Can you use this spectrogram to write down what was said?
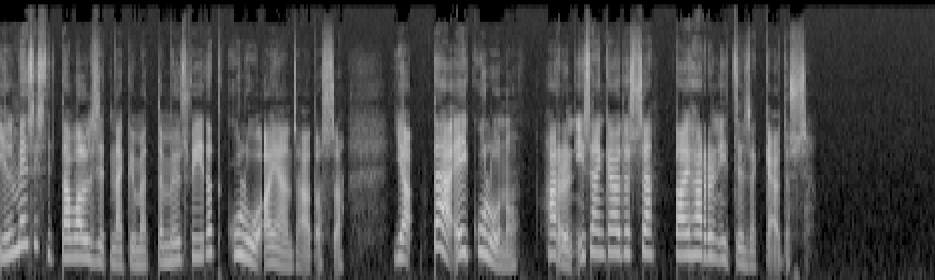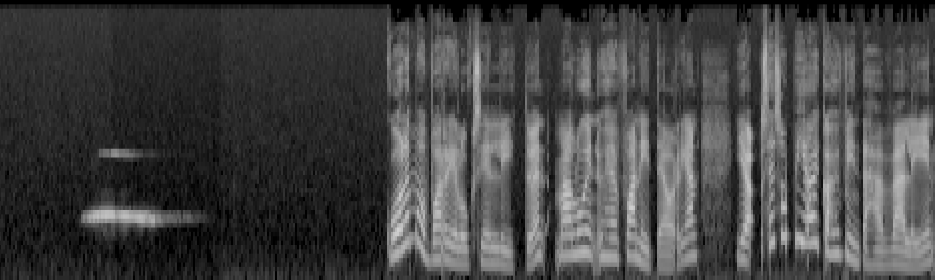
Ilmeisesti tavalliset näkymättömyysviitat kuluu ajan saatossa, ja tämä ei kulunut Harryn isän käytössä tai Harryn itsensä käytössä. Kuolemanvarjeluksiin liittyen mä luin yhden faniteorian, ja se sopii aika hyvin tähän väliin,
